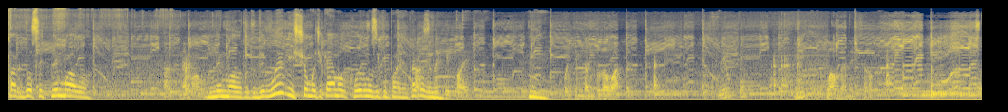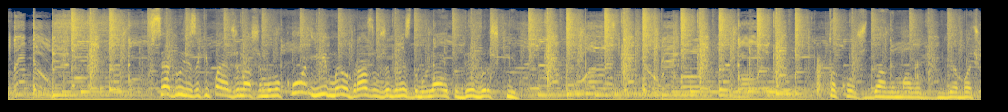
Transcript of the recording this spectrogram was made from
Так, досить немало. Немало. Немало ти туди влив. І що ми чекаємо, коли воно закипає, так Так, розумію? закипає. Потім будемо додавати слівки і плавлений сироп. Все, друзі, закипає вже наше молоко, і ми одразу вже Денис додає туди вершків. Також да, немало, я бачу.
